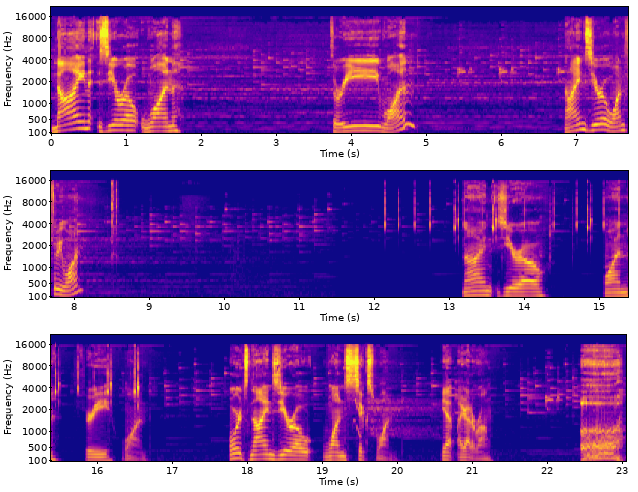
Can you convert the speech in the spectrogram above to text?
Nine zero one three one? Nine zero one three one? Nine zero one three one. Or it's 90161. Yep, I got it wrong. Ugh. All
